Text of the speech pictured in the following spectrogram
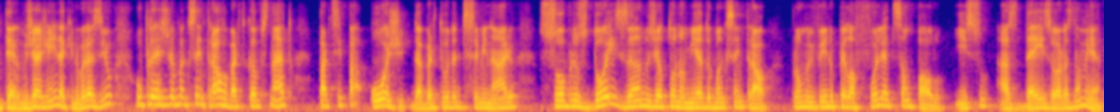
Em termos de agenda, aqui no Brasil, o presidente do Banco Central, Roberto Campos Neto, participa hoje da abertura de seminário sobre os dois anos de autonomia do Banco Central, promovido pela Folha de São Paulo, isso às 10 horas da manhã.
